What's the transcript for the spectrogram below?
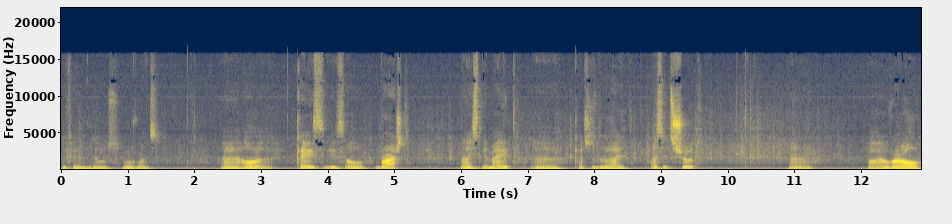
between those movements. Uh, our case is all brushed nicely made uh, catches the light as it should. Uh, overall,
